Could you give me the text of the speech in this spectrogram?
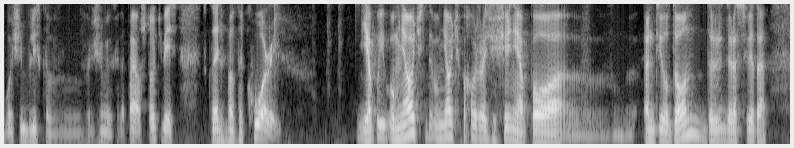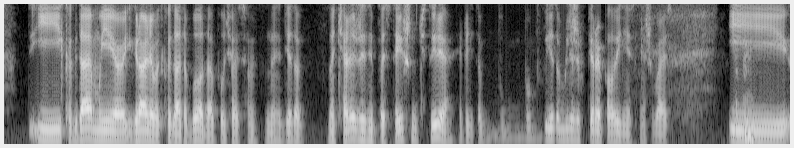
очень близко в, режиме выхода. Павел, что у тебя есть сказать mm-hmm. по The Quarry? Я, у, меня очень, у меня очень похожее ощущение по Until Dawn, даже до рассвета. И когда мы играли, вот когда это было, да, получается, где-то в начале жизни PlayStation 4, или где-то, где ближе к первой половине, если не ошибаюсь. И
